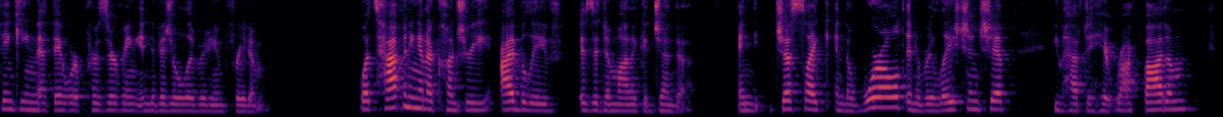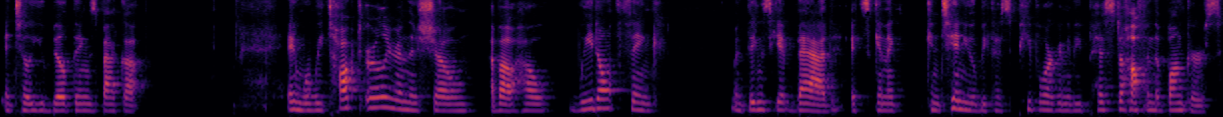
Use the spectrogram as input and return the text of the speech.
thinking that they were preserving individual liberty and freedom. What's happening in our country, I believe, is a demonic agenda. And just like in the world, in a relationship, you have to hit rock bottom until you build things back up. And when we talked earlier in this show about how we don't think when things get bad, it's going to continue because people are going to be pissed off in the bunkers.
